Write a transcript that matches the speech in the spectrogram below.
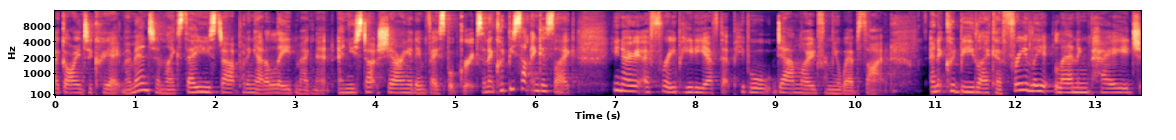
are going to create momentum, like say you start putting out a lead magnet and you start sharing it in Facebook groups, and it could be something as like, you know, a free PDF that people download from your website. And it could be like a free landing page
